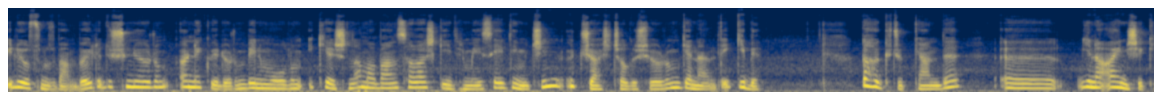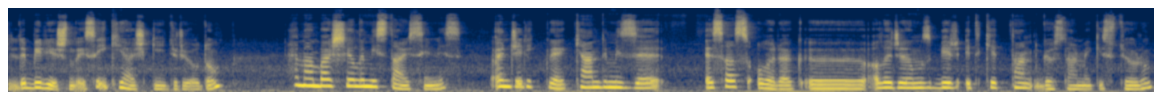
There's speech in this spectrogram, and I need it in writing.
Biliyorsunuz ben böyle düşünüyorum. Örnek veriyorum benim oğlum 2 yaşında ama ben salaş giydirmeyi sevdiğim için 3 yaş çalışıyorum genelde gibi. Daha küçükken de ee, yine aynı şekilde bir yaşındaysa iki yaş giydiriyordum. Hemen başlayalım isterseniz. Öncelikle kendimize esas olarak e, alacağımız bir etiketten göstermek istiyorum.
